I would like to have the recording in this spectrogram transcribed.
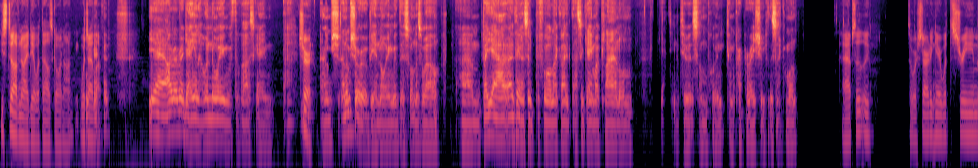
You still have no idea what the hell's going on, which I love. Yeah, I remember it getting a little annoying with the first game. Um, Sure. and I'm sh- and I'm sure it'll be annoying with this one as well. Um, but yeah, I- I think I said before, like I that's a game I plan on getting to at some point in preparation for the second one. Absolutely. So we're starting here with the stream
